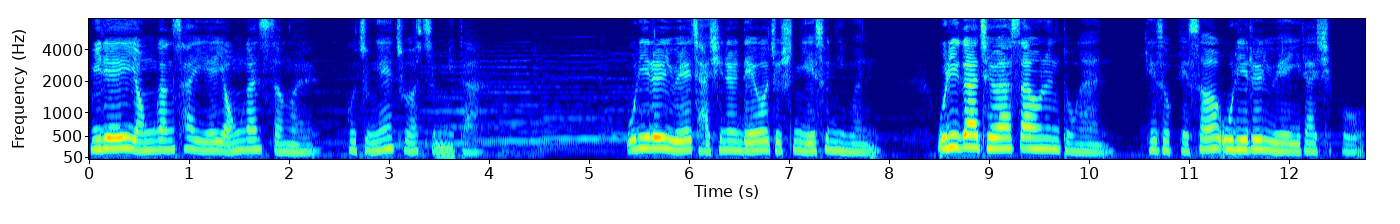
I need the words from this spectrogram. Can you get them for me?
미래의 영광 사이의 연관성을 보증해 주었습니다. 우리를 위해 자신을 내어주신 예수님은 우리가 죄와 싸우는 동안 계속해서 우리를 위해 일하시고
